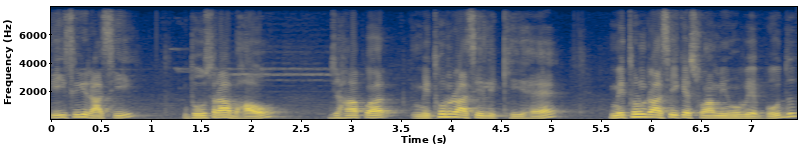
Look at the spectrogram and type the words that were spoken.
तीसरी राशि, दूसरा भाव, जहाँ पर मिथुन राशि लिखी है। मिथुन राशि के स्वामी हुए बुध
